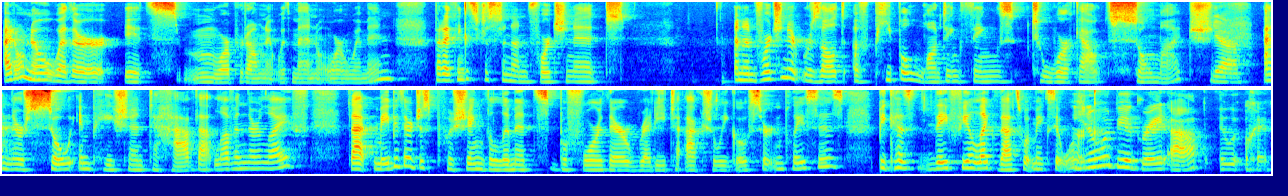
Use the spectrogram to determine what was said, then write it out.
I don't know whether it's more predominant with men or women, but I think it's just an unfortunate an unfortunate result of people wanting things to work out so much. Yeah. And they're so impatient to have that love in their life that maybe they're just pushing the limits before they're ready to actually go certain places because they feel like that's what makes it work. You know what would be a great app? It would okay,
